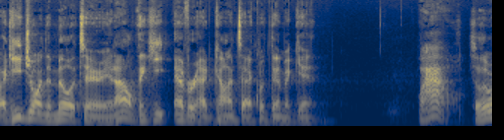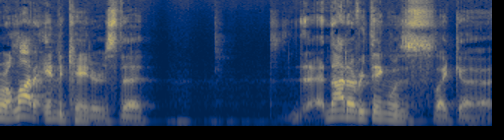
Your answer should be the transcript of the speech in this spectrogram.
Like, he joined the military, and I don't think he ever had contact with them again. Wow. So there were a lot of indicators that not everything was like, uh,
